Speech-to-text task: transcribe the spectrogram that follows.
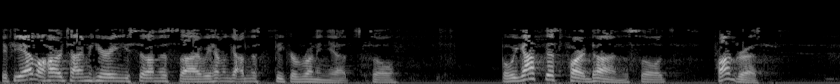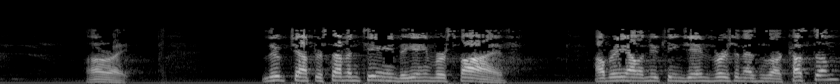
If you have a hard time hearing, you sit on this side. We haven't gotten the speaker running yet, so. But we got this part done, so it's progress. All right. Luke chapter 17, beginning verse 5. I'll bring out the New King James Version as is our custom.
